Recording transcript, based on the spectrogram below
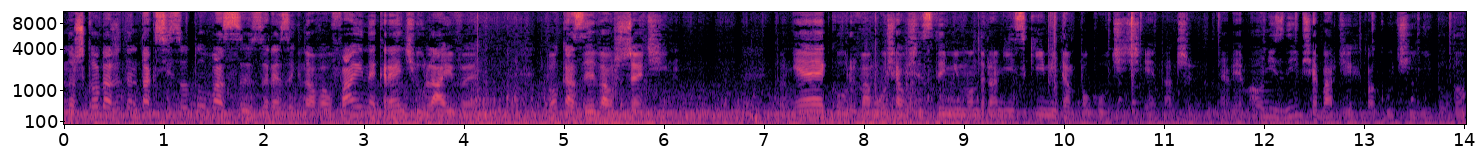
No szkoda, że ten taksist od was zrezygnował. Fajne kręcił live'y, pokazywał Szczecin. To nie, kurwa, musiał się z tymi mądralińskimi tam pokłócić, nie? Znaczy, ja wiem, oni z nim się bardziej chyba kłócili, bo to...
